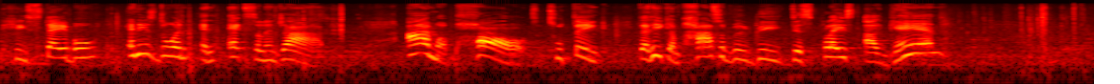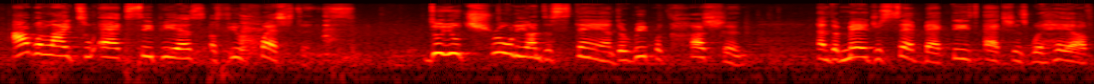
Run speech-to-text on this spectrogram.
he's stable, and he's doing an excellent job. I'm appalled to think that he can possibly be displaced again. I would like to ask CPS a few questions. Do you truly understand the repercussion and the major setback these actions will have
